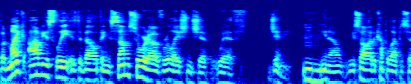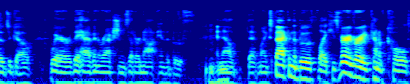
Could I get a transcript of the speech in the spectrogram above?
But Mike obviously is developing some sort of relationship with Jimmy. Mm-hmm. You know, we saw it a couple episodes ago where they have interactions that are not in the booth. Mm-hmm. And now that Mike's back in the booth, like he's very, very kind of cold.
